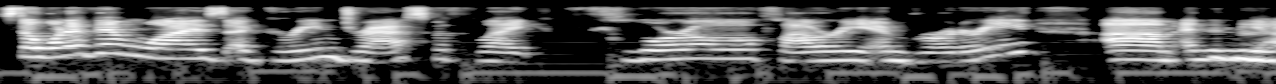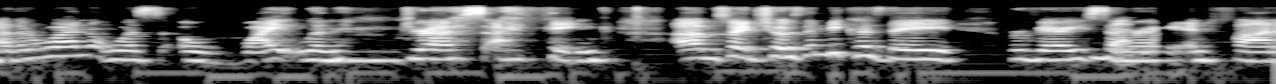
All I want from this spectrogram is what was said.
So one of them was a green dress with like floral flowery embroidery um, and then mm-hmm. the other one was a white linen dress i think um, so i chose them because they were very summery and fun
